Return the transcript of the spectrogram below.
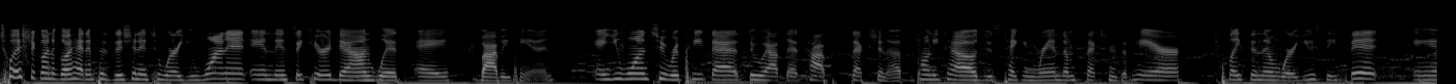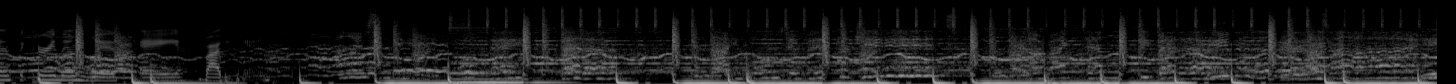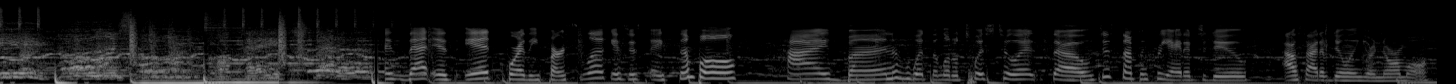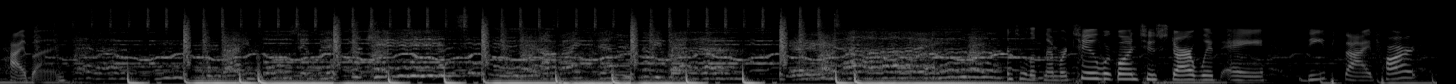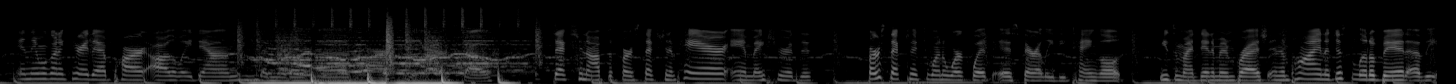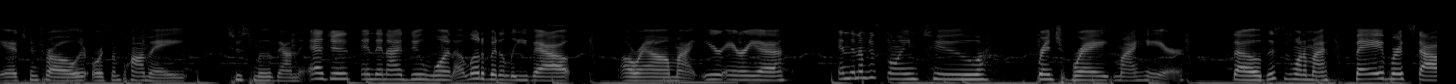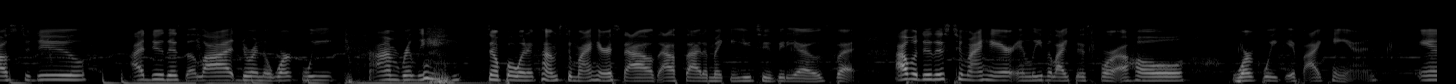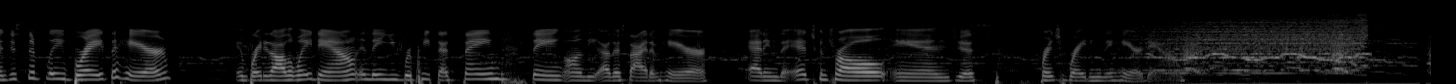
Twist, you're going to go ahead and position it to where you want it and then secure it down with a bobby pin. And you want to repeat that throughout that top section of the ponytail, just taking random sections of hair, placing them where you see fit, and securing them with a bobby pin. Is it for the first look. It's just a simple high bun with a little twist to it. So just something creative to do outside of doing your normal high bun. To look number two, we're going to start with a deep side part and then we're going to carry that part all the way down the middle section off the first section of hair and make sure this first section that you want to work with is thoroughly detangled using my Denman brush and applying just a little bit of the edge control or some pomade to smooth down the edges. And then I do want a little bit of leave out around my ear area. And then I'm just going to French braid my hair. So this is one of my favorite styles to do. I do this a lot during the work week. I'm really simple when it comes to my hairstyles outside of making YouTube videos but I will do this to my hair and leave it like this for a whole work week if I can. And just simply braid the hair and braid it all the way down. And then you repeat that same thing on the other side of hair, adding the edge control and just French braiding the hair down.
